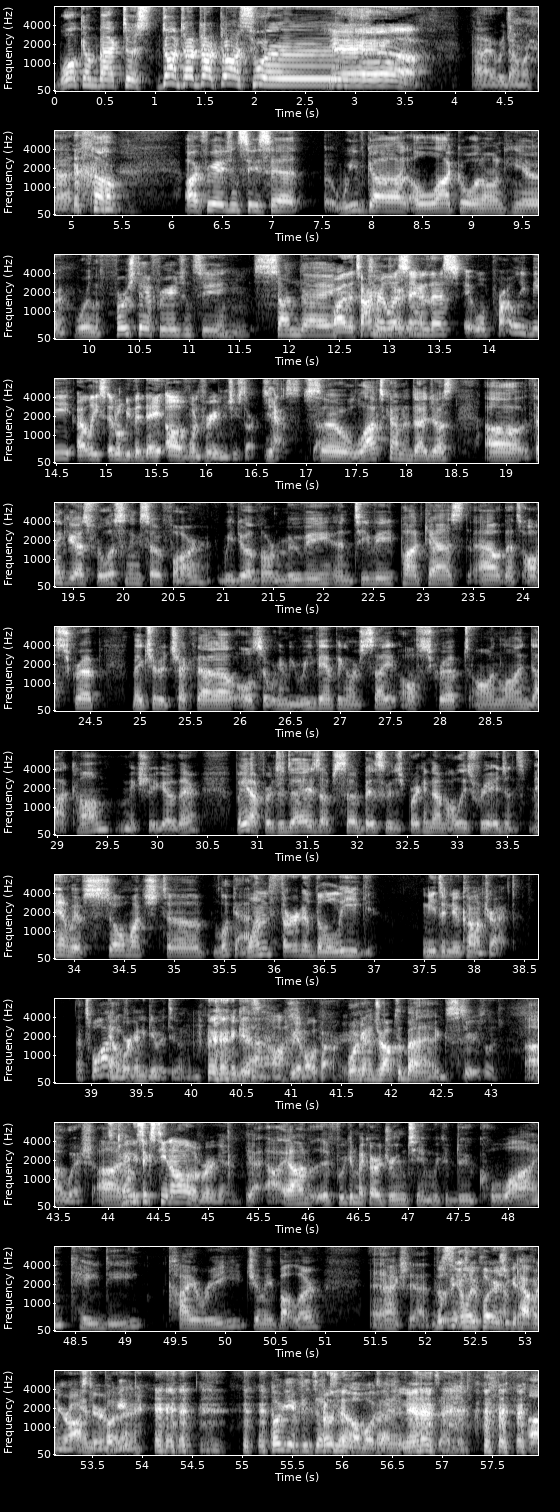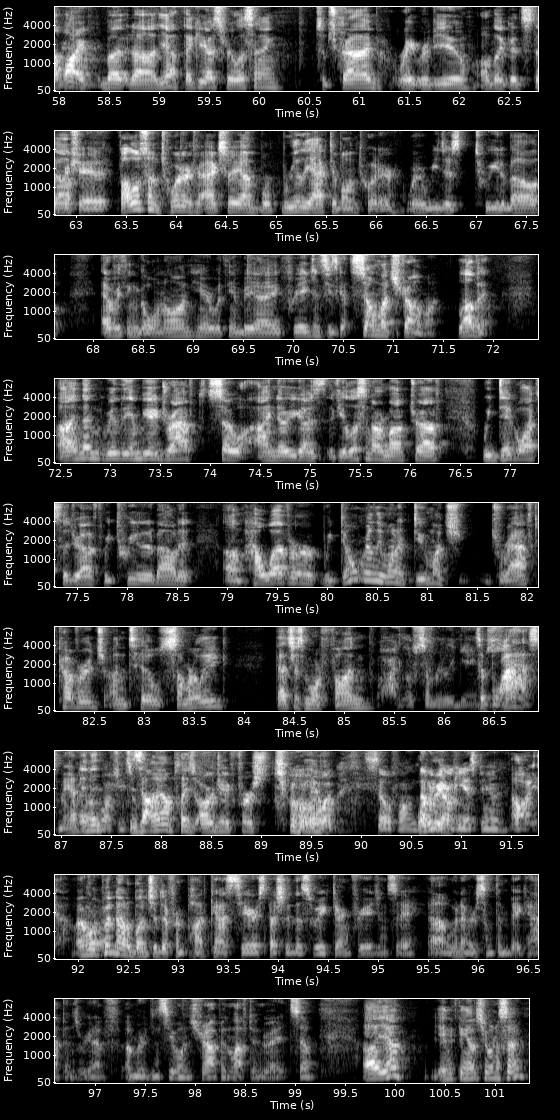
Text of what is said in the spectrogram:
Welcome back to Dun Dun Dun Dun Swish! Yeah. All right, we're done with that. um, all right, free agency's hit. We've got a lot going on here. We're in the first day of free agency, Sunday. Mm-hmm. By the time June you're listening to this, it will probably be at least it'll be the day of when free agency starts. Yes. So, lots kind of digest. Uh, thank you guys for listening so far. We do have our movie and TV podcast out. That's off script. Make sure to check that out. Also, we're going to be revamping our site, offscriptonline.com. Make sure you go there. But yeah, for today's episode, basically just breaking down all these free agents. Man, we have so much to look at. One third of the league needs a new contract, That's wild. and we're gonna give it to him because Yeah. we have all the power. Here. We're going to drop the bags. seriously. I wish. Uh, 2016 all over again. Yeah, I, if we could make our dream team, we could do Kawhi, KD, Kyrie, Jimmy Butler, actually, I- Those are the only players you could have on your roster. but, Boogie? uh, Boogie if he takes the mid-level exception, yeah. exactly. um, all right, but uh, yeah, thank you guys for listening. Subscribe, rate, review, all that good stuff. Appreciate it. Follow us on Twitter. Actually, we're really active on Twitter, where we just tweet about everything going on here with the NBA. Free agency's got so much drama. Love it. Uh, and then we have the NBA draft. So I know you guys, if you listen to our mock draft, we did watch the draft. We tweeted about it. Um, however, we don't really want to do much draft coverage until Summer League. That's just more fun. oh, I love summer league games. It's a blast, man. love and then Zion plays RJ first. Oh, so fun. That'll be on ESPN. Oh yeah, and we're putting out a bunch of different podcasts here, especially this week during free agency. Uh, whenever something big happens, we're gonna have emergency ones dropping left and right. So, uh, yeah. Anything else you want to say?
